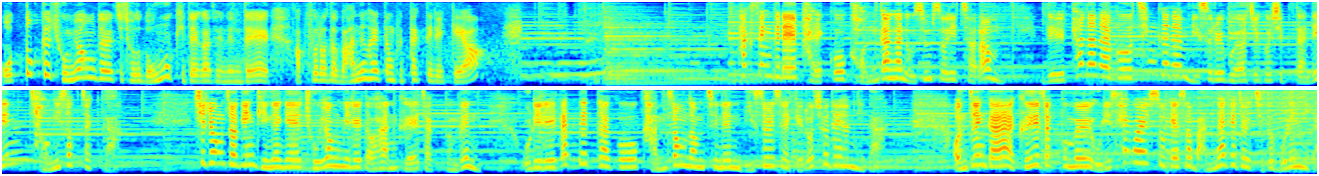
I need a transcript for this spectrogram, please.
어떻게 조명될지 저도 너무 기대가 되는데 앞으로도 많은 활동 부탁드릴게요. 학생들의 밝고 건강한 웃음소리처럼 늘 편안하고 친근한 미술을 보여주고 싶다는 정희석 작가. 실용적인 기능에 조형미를 더한 그의 작품은 우리를 따뜻하고 감성 넘치는 미술 세계로 초대합니다. 언젠가 그의 작품을 우리 생활 속에서 만나게 될지도 모릅니다.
